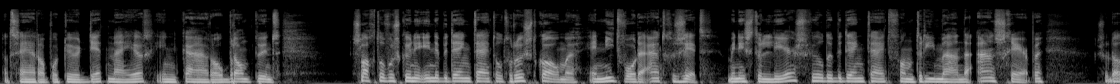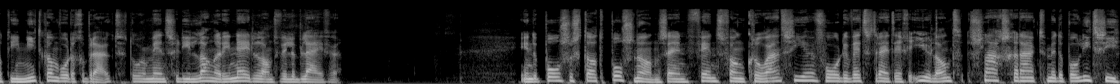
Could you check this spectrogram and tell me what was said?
Dat zei rapporteur Detmeijer in KRO Brandpunt. Slachtoffers kunnen in de bedenktijd tot rust komen en niet worden uitgezet. Minister Leers wil de bedenktijd van drie maanden aanscherpen... zodat die niet kan worden gebruikt door mensen die langer in Nederland willen blijven. In de Poolse stad Poznan zijn fans van Kroatië voor de wedstrijd tegen Ierland slaags geraakt met de politie.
